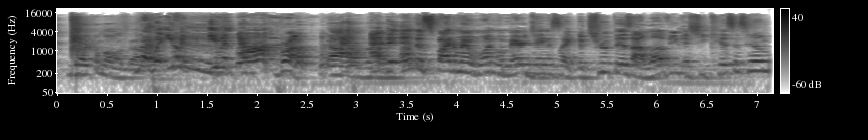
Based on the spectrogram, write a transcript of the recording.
Bro, come on, dog. No, but even even at, bro, Nah, at, bro. at the end of Spider-Man One, when Mary Jane is like, "The truth is, I love you," and she kisses him,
